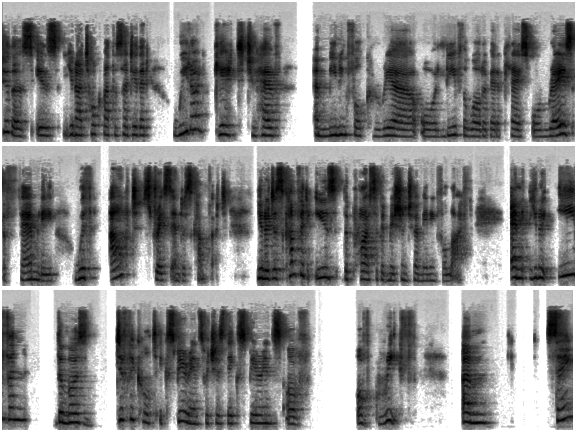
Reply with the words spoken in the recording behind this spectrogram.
to this is, you know, I talk about this idea that we don't get to have a meaningful career or leave the world a better place or raise a family without stress and discomfort. You know, discomfort is the price of admission to a meaningful life. And, you know, even the most difficult experience, which is the experience of, of grief, um, saying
